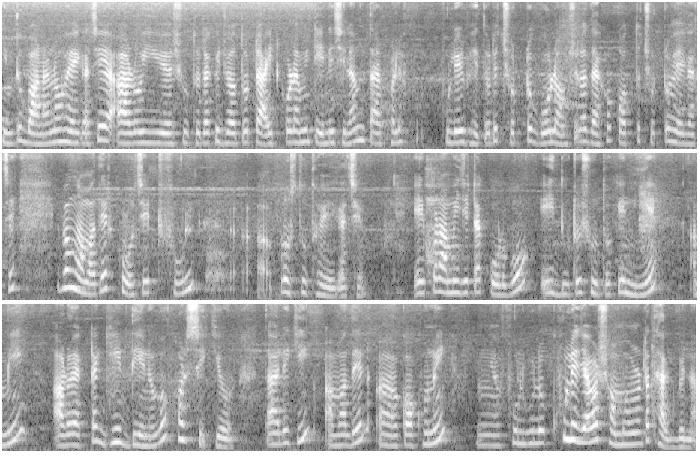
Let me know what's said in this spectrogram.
কিন্তু বানানো হয়ে গেছে, আর ওই সুতোটাকে যত টাইট করে আমি টেনেছিলাম, তার ফলে ফুলের ভেতরে ছোট্ট গোল অংশটা দেখো কত ছোট্ট হয়ে গেছে, এবং আমাদের ক্রোচেট ফুল প্রস্তুত হয়ে গেছে। এরপর আমি যেটা করব, এই দুটো সুতোকে নিয়ে আমি আরও একটা ঘিট দিয়ে নেব ফর সিকিওর তাহলে কি আমাদের কখনোই ফুলগুলো খুলে যাওয়ার সম্ভাবনাটা থাকবে না।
